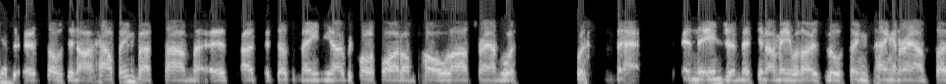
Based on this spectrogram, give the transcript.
it's obviously not helping, but um, it, uh, it doesn't mean you know we qualified on pole last round with with that in the engine, if you know what I mean, with those little things hanging around. So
